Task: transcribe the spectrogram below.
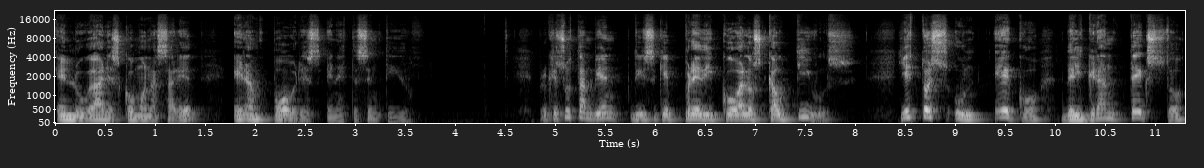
en lugares como Nazaret eran pobres en este sentido. Pero Jesús también dice que predicó a los cautivos. Y esto es un eco del gran texto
